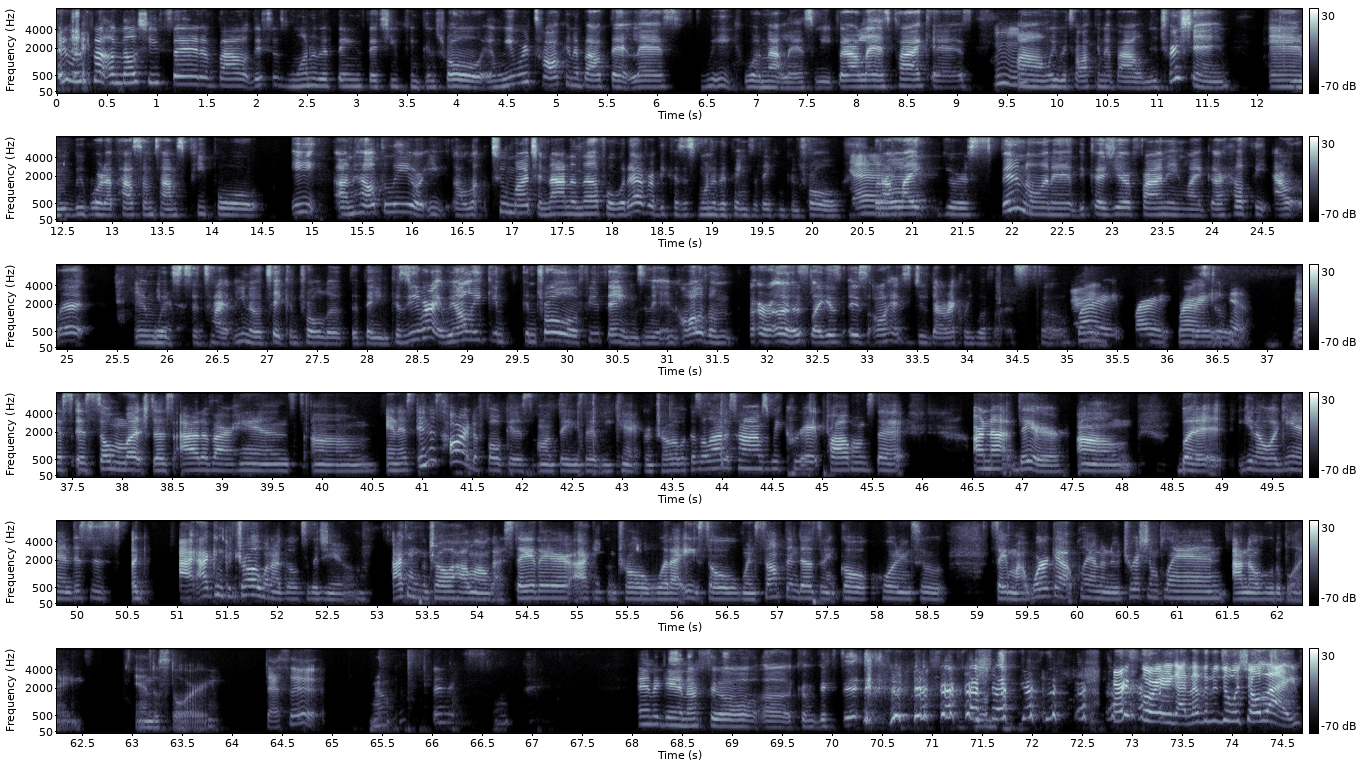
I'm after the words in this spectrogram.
it was something else you said about this is one of the things that you can control. And we were talking about that last week. Well, not last week, but our last podcast. Mm-hmm. Um, we were talking about nutrition and mm-hmm. we brought up how sometimes people eat unhealthily or eat a lot, too much and not enough or whatever because it's one of the things that they can control. Yes. But I like your spin on it because you're finding like a healthy outlet in which to type, you know, take control of the thing. Because you're right, we only can control a few things, and, and all of them are us. Like it's, it's all has to do directly with us. So right, right, right. Yeah. Yes, it's so much that's out of our hands. Um, and it's and it's hard to focus on things that we can't control because a lot of times we create problems that are not there. Um, but you know, again, this is a, I, I can control when I go to the gym. I can control how long I stay there. I can control what I eat. So when something doesn't go according to, say, my workout plan or nutrition plan, I know who to blame. End of story. That's it. Yep. And again, I feel uh, convicted. Her story ain't got nothing to do with your life.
